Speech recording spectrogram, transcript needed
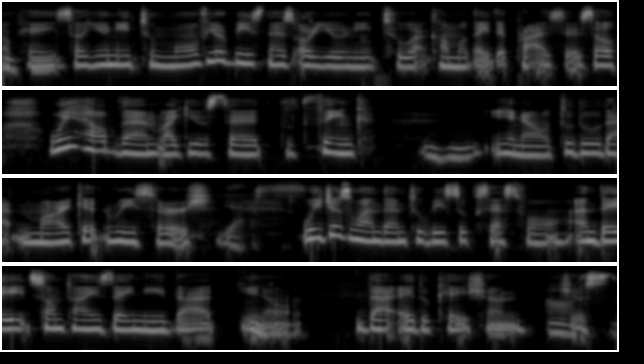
okay mm-hmm. so you need to move your business or you need to accommodate the prices so we help them like you said to think Mm-hmm. you know to do that market research yes we just want them to be successful and they sometimes they need that you mm-hmm. know that education awesome. just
